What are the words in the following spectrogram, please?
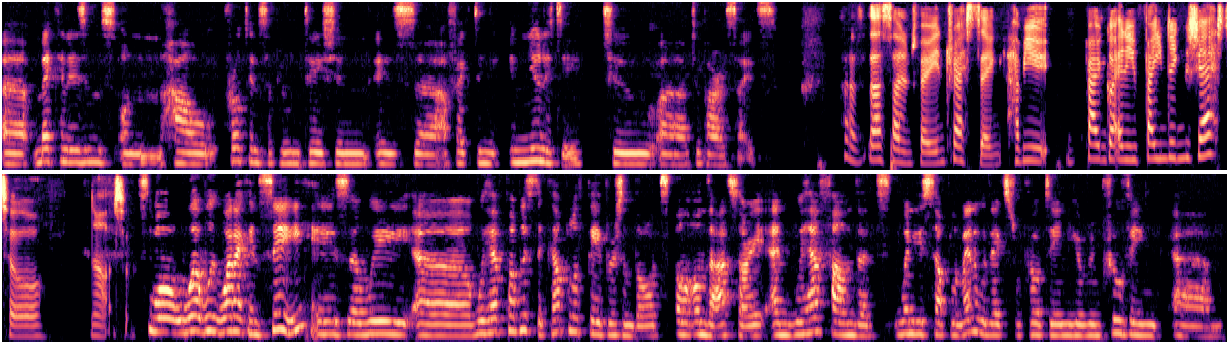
uh, mechanisms on how protein supplementation is uh, affecting immunity to uh, to parasites. That, that, sounds very interesting. Have you got any findings yet, or? Not. So what we, what I can say is uh, we uh, we have published a couple of papers on that on that sorry, and we have found that when you supplement with extra protein, you're improving um,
